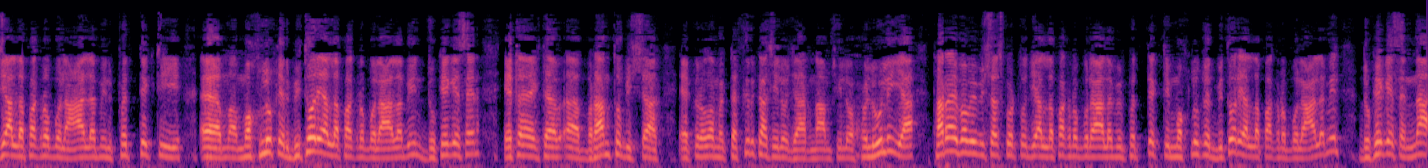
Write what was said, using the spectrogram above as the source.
যে আল্লাহ পাক রব্বুল আলমিন প্রত্যেকটি মখলুকের ভিতরে আল্লাহ পাক রব্বুল আলমিন ঢুকে গেছেন এটা একটা ভ্রান্ত বিশ্বাস একরকম একটা ফিরকা ছিল যার নাম ছিল হলুলিয়া তারা এভাবে বিশ্বাস করতো যে আল্লাহ পাক রব্বুল আলমিন প্রত্যেকটি মখলুকের ভিতরে আল্লাহ পাক রব্বুল আলমিন ঢুকে গেছেন না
